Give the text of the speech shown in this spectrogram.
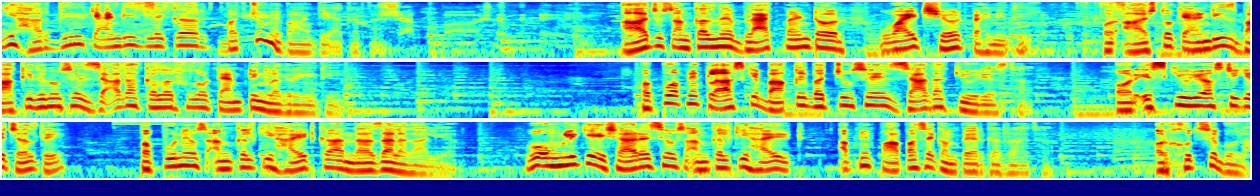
ये हर दिन कैंडीज लेकर बच्चों में बांट दिया करता है। आज उस अंकल ने ब्लैक पैंट और वाइट शर्ट पहनी थी और आज तो कैंडीज बाकी दिनों से ज़्यादा कलरफुल और टेम्पटिंग लग रही थी। पप्पू अपने क्लास के बाकी बच्चों से ज़्यादा क्यूरियस था और इस क्यूरियोसिटी के चलते पप्पू ने उस अंकल की हाइट का अंदाज़ा लगा लिया। वो उंगली के इशारे से उस अंकल की हाइट अपने पापा से कंपेयर कर रहा था। और खुद से बोला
